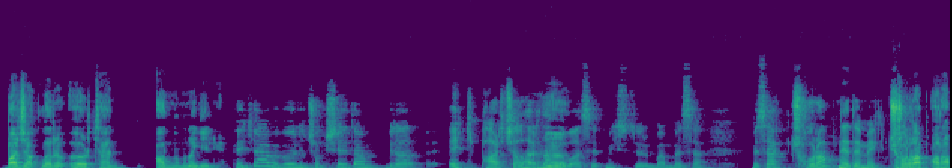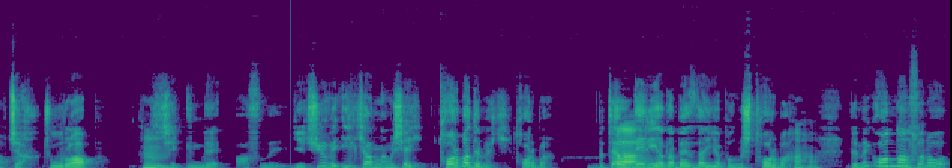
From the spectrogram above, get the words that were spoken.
Bacakları örten anlamına geliyor. Peki abi böyle çok şeyden biraz ek parçalardan da bahsetmek istiyorum ben mesela. Mesela çorap ne demek? Çorap Arapça. Çorap Hmm. şeklinde aslında geçiyor ve ilk anlamı şey torba demek. Torba. Aa. deri ya da bezden yapılmış torba Hı hı. demek. Ondan sonra o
